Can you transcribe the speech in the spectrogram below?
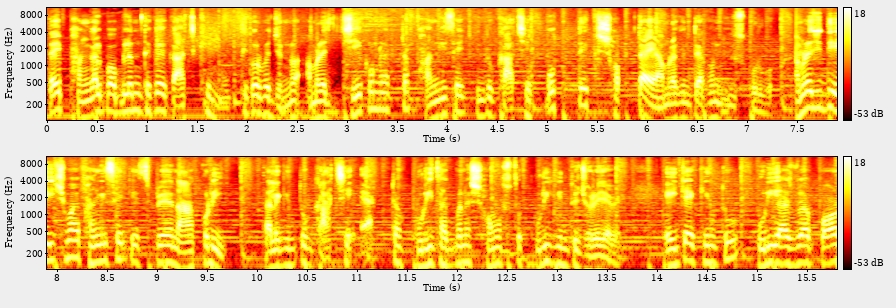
তাই ফাঙ্গাল প্রবলেম থেকে গাছকে মুক্তি করবার জন্য আমরা যে কোনো একটা ফাঙ্গিসাইড কিন্তু গাছে প্রত্যেক সপ্তাহে আমরা কিন্তু এখন ইউজ করব। আমরা যদি এই সময় ফাঙ্গিসাইড স্প্রে না করি তাহলে কিন্তু গাছে একটা কুড়ি থাকবে না, সমস্ত কুড়ি কিন্তু ঝরে যাবে। এইটাই কিন্তু কুড়ি আসবার পর,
